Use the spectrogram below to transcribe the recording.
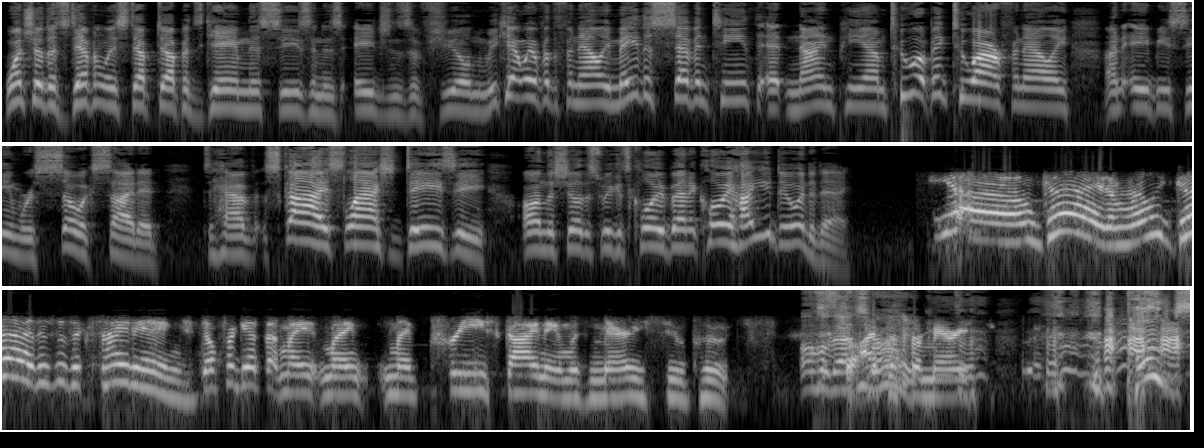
One show that's definitely stepped up its game this season is Agents of S.H.I.E.L.D. And we can't wait for the finale, May the 17th at 9 p.m. Two, a big two hour finale on ABC. And we're so excited to have Skye slash Daisy on the show this week. It's Chloe Bennet. Chloe, how you doing today? Yeah, I'm good. I'm really good. This is exciting. Don't forget that my my my pre Skye name was Mary Sue Poots. Oh, that's so I prefer Mary. That's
